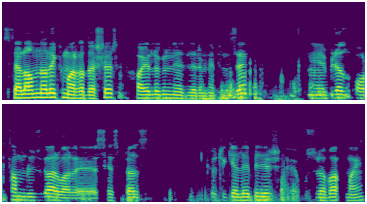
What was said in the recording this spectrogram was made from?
Selamünaleyküm arkadaşlar. Hayırlı günler dilerim hepinize. Ee, biraz ortam rüzgar var. Ee, ses biraz kötü gelebilir. Ee, kusura bakmayın.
